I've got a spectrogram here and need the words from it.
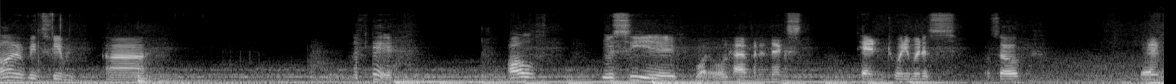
long have we been streaming? Uh. Okay. I'll. We'll see uh, what will happen in the next 10 20 minutes or so. Then.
